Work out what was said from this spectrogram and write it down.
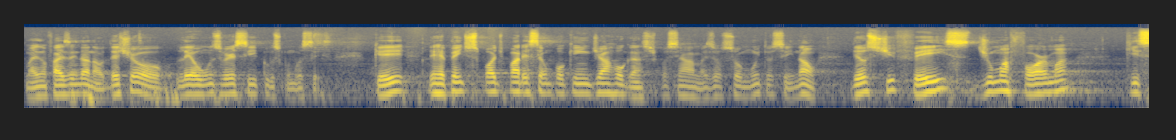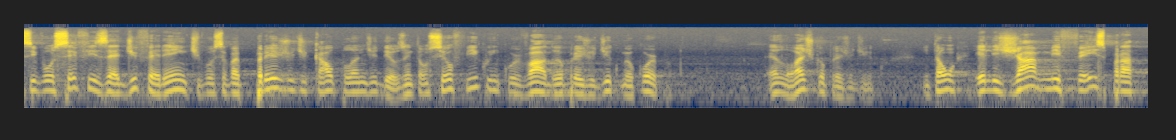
Mas não faz ainda não. Deixa eu ler alguns versículos com vocês. Porque, de repente, isso pode parecer um pouquinho de arrogância. Tipo assim, ah, mas eu sou muito assim. Não, Deus te fez de uma forma que se você fizer diferente, você vai prejudicar o plano de Deus. Então, se eu fico encurvado, eu prejudico meu corpo? É lógico que eu prejudico. Então, ele já me fez para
